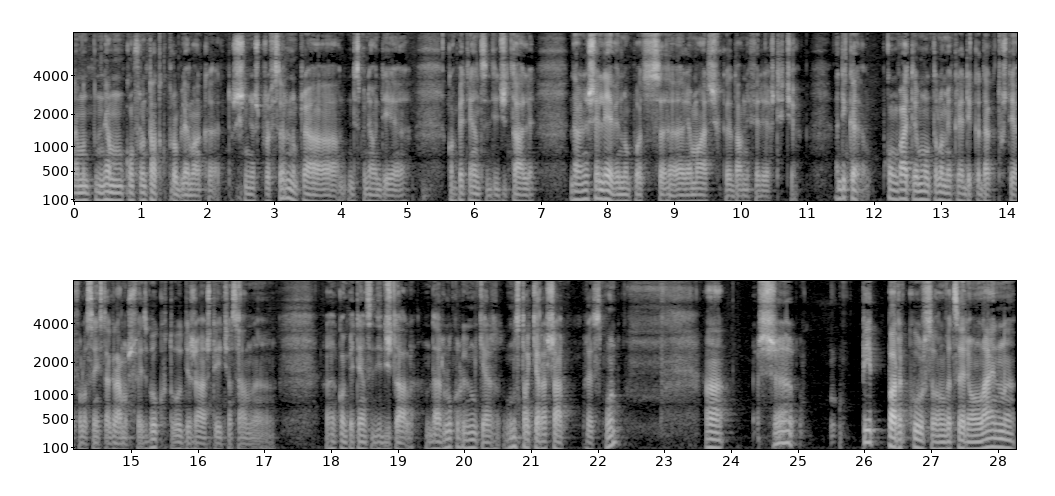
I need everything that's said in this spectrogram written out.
ne-am, ne-am confruntat cu problema că și nici profesorii nu prea dispuneau de competențe digitale, dar nici elevii nu pot să remarci că, Doamne ferește, ce Adică, cumva, te multă lume crede că dacă tu știi folosi Instagram și Facebook, tu deja știi ce înseamnă uh, competență digitală. Dar lucrurile nu, chiar, nu stau chiar așa, presupun. Uh, și pe parcursul învățării online,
